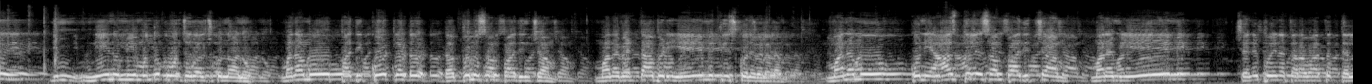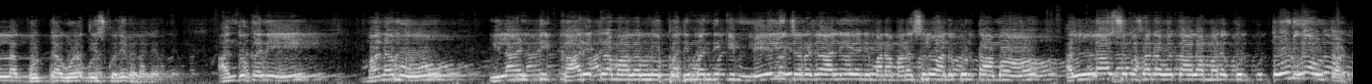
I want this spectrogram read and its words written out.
నేను మీ ముందుకు ఉంచదలుచుకున్నాను. మనము పది కోట్ల డ- డబ్బులు సంపాదించాం. మన వెంటాబడి ఏమి తీసుకొని వెళ్ళలేం. మనము కొన్ని ఆస్తులు సంపాదించాం. మనం ఏమి చనిపోయిన తర్వాత తెల్ల గుడ్డ కూడా తీసుకొని వెళ్ళలేం. అందుకని మనము ఇలాంటి కార్యక్రమాలలో పది మందికి మేలు జరగాలి అని మన మనసులో అనుకుంటామో అల్లా సుబహనవతాల మనకు తోడుగా ఉంటాడు.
